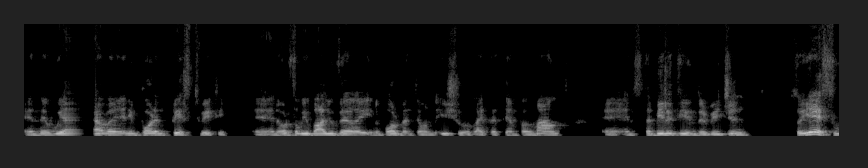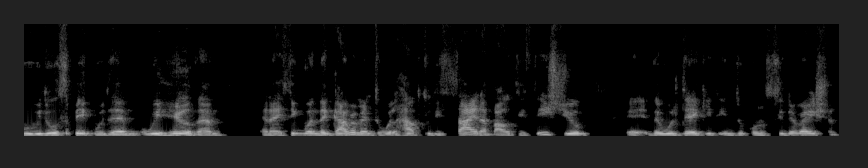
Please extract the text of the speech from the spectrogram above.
And then we have an important peace treaty. And also we value their involvement on issues like the Temple Mount and stability in the region. So yes, we do speak with them, we hear them, and I think when the government will have to decide about this issue, eh, they will take it into consideration.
